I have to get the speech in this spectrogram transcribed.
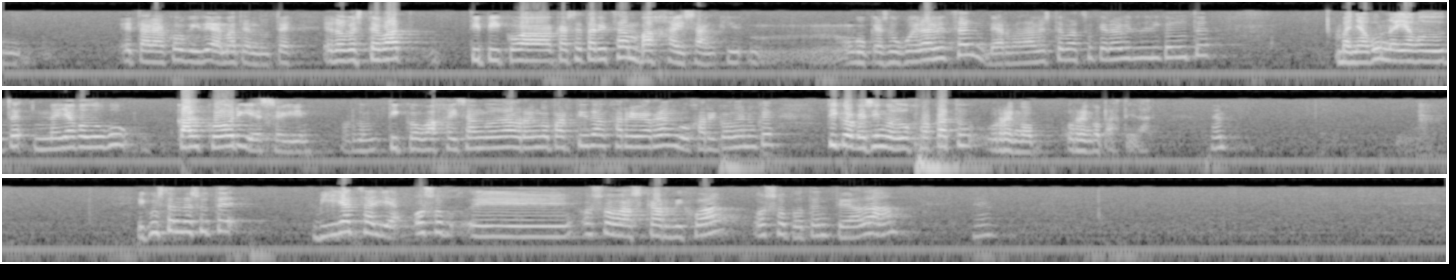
etarako bidea ematen dute. Edo beste bat, tipikoa kasetaritzan, baja izan, guk ez dugu erabiltzen, behar bada beste batzuk erabiliko dute, baina gu nahiago, dute, nahiago dugu kalko hori ez egin. Orduan, tiko baja izango da urrengo partidan jarri beharrean, gu jarriko genuke, tiko ezingo du jokatu urrengo, urrengo partidan. Eh? Ikusten dezute, bilatzailea oso, e, oso askar dijoa, oso potentea da, eh?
